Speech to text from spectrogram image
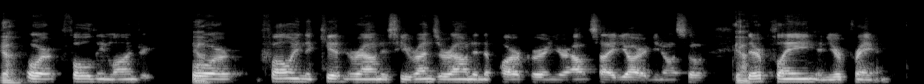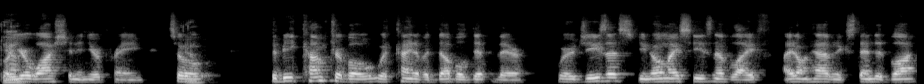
yeah. or folding laundry, yeah. or following the kid around as he runs around in the park or in your outside yard. You know, so yeah. they're playing and you're praying, or you're washing and you're praying. So to be comfortable with kind of a double dip there, where Jesus, you know my season of life. I don't have an extended block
